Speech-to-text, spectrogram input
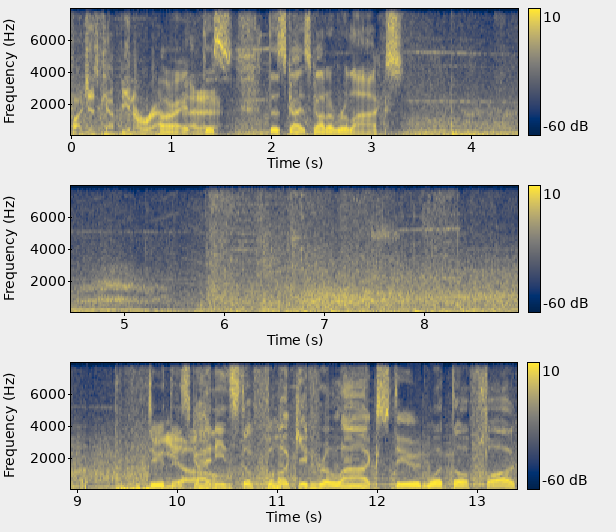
Well, I just kept being around. All right, this this guy's got to relax. Dude, this guy needs to fucking relax, dude. What the fuck?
